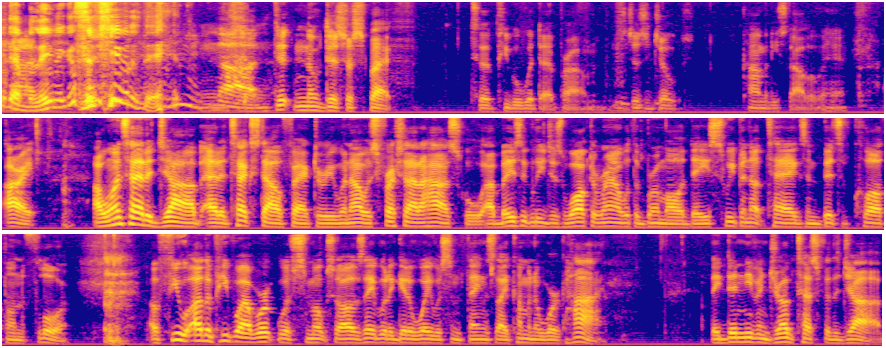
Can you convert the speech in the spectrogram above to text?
Is that bulimic or some shit? What is that? Mm-hmm. Nah, di- no disrespect to people with that problem. It's just jokes, comedy style over here. All right. I once had a job at a textile factory when I was fresh out of high school. I basically just walked around with a broom all day, sweeping up tags and bits of cloth on the floor. A few other people I worked with smoked, so I was able to get away with some things like coming to work high. They didn't even drug test for the job.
